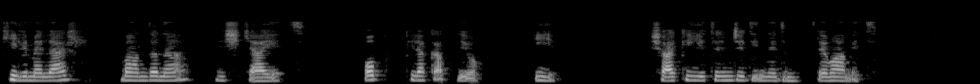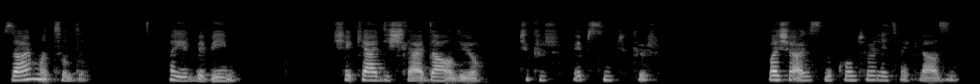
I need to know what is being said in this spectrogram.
Kelimeler, bandana ve şikayet. Hop plak atlıyor. İyi. Şarkıyı yeterince dinledim. Devam et. Zar mı atıldı? Hayır bebeğim. Şeker dişler dağılıyor. Tükür. Hepsini tükür. Baş ağrısını kontrol etmek lazım.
